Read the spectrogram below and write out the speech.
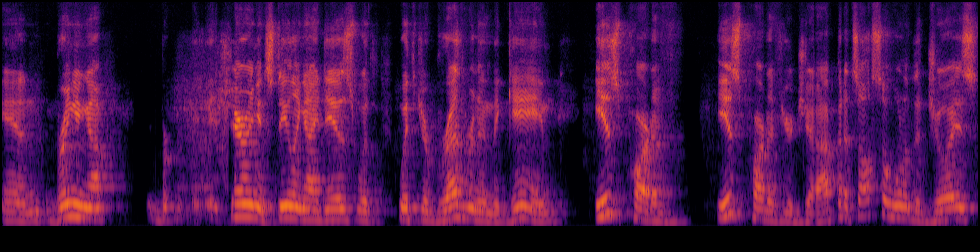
and bringing up sharing and stealing ideas with with your brethren in the game is part of is part of your job but it's also one of the joys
